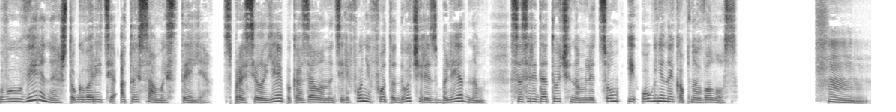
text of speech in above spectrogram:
«Вы уверены, что говорите о той самой Стелле?» — спросила я и показала на телефоне фото дочери с бледным, сосредоточенным лицом и огненной копной волос. «Хм...»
